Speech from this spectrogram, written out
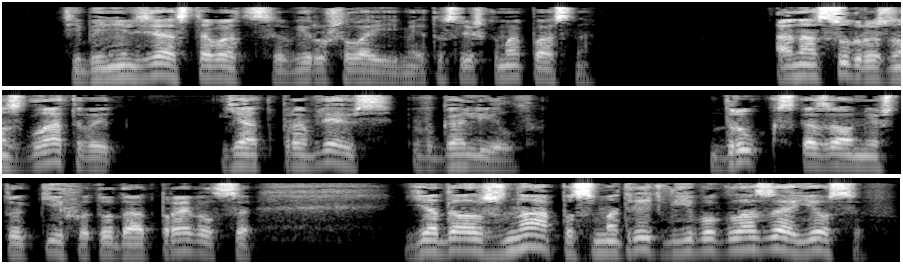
— Тебе нельзя оставаться в Иерушалаиме, это слишком опасно. Она судорожно сглатывает. Я отправляюсь в Галил. Друг сказал мне, что Кифа туда отправился. Я должна посмотреть в его глаза, Йосеф.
